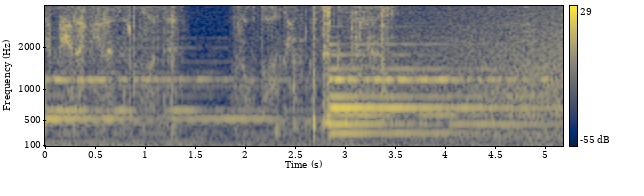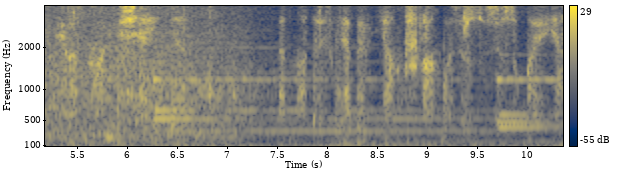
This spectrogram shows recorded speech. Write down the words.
Jame yra vyras ir moteris. Raudona ilga suknelė. Vyras nori išeiti, bet moteris griebia jam už rankos ir susisuka į ją.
